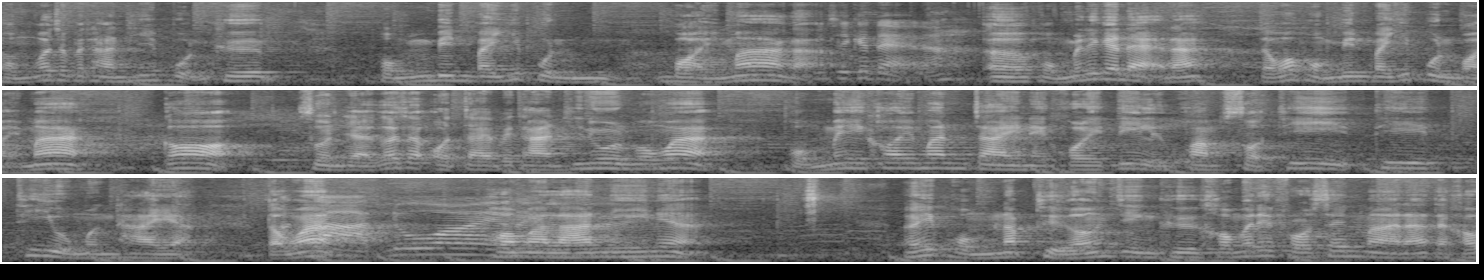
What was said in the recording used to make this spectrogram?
ผมก็จะไปทานที่ญี่ปุ่นคือ ผมบินไปญี่ปุ่นบ่อยมากอะ่ะไม่ใช่กระแดะนะเออผมไม่ได้กระแดะนะ แต่ว่าผมบินไปญี่ปุ่นบ่อยมาก ก็ส่วนใหญ่ก็จะอดใจไปทานที่นู่น เพราะว่าผมไม่ค่อยมั่นใจในคุณภาพหรือความสดที่ที่ที่อยู่เมืองไทยอะ่ะแต่ว่าอากาศด้วยพอมาร้านนี้เนี่ยเฮ้ยผมนับถือเขาจริงๆ คือเขาไม่ได้ฟรอเซนมานะ แต่เขา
